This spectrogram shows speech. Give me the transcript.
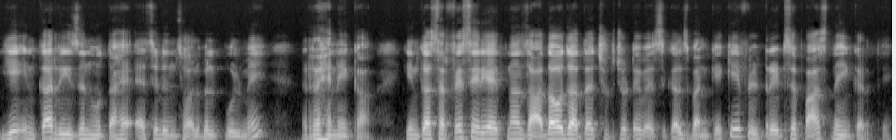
ये इनका रीज़न होता है एसिड इंसॉल्युबल पूल में रहने का। इनका सरफेस एरिया इतना ज़्यादा हो जाता है छोटे छोटे वेसिकल्स बन के कि फिल्ट्रेट से पास नहीं करते।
